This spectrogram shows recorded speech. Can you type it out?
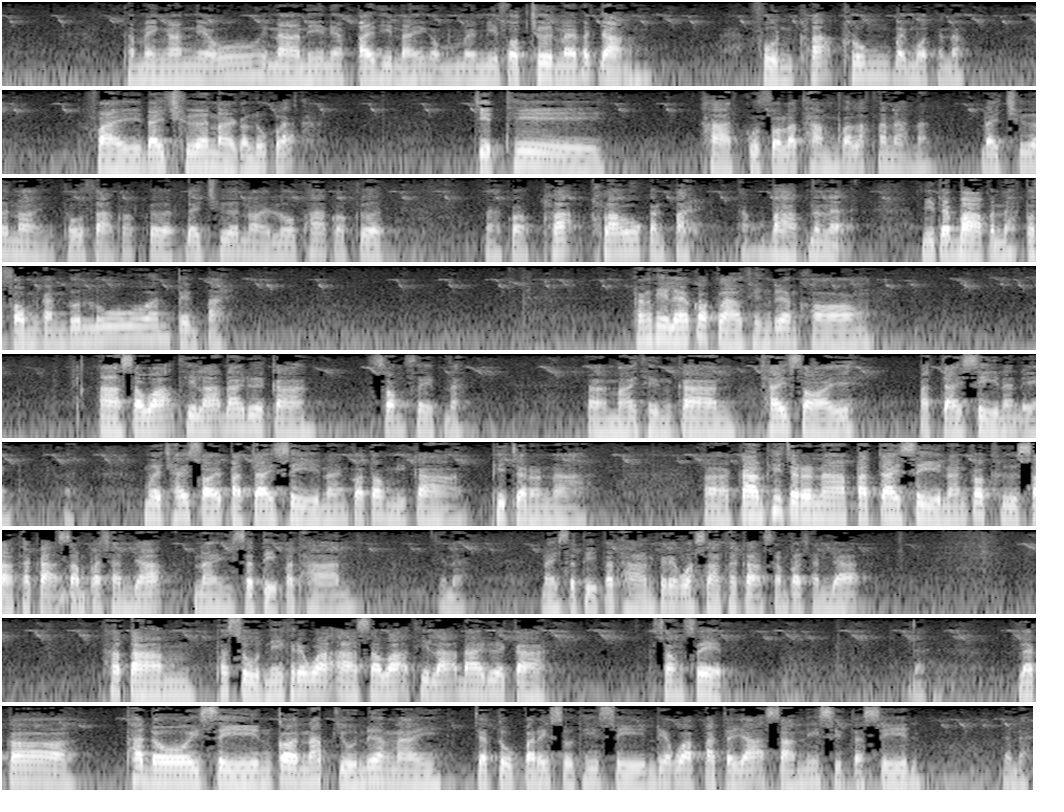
ถ้าไม่งั้นเนี่ยโอ้ยนานี้เนี่ยไปที่ไหนก็ไม่มีสดชื่นอะไรสักอย่าง ฝุ่นคละคลุ้งไปหมดนะไฟได้เชื้อหน่อยก็ลุกแล้ว จิตที่ขาดกุศลธรรมก็ลักษณะนั้น ได้เชื้อหน่อย โทสะก็เกิด ได้เชื้อหน่อย โลภะก็เกิดนะก็คละเคล้ากันไป ทั้งบาปนั่นแหละ มีแต่บาปนะผสมกันล้วนๆเป็นไป ครั้งที่แล้วก็กล่าวถึงเรื่องของ อาสวะที่ละได้ด้วยการซ่องเสพนะหมายถึงการใช้สอยปัจจัยสี่นั่นเอง เมื่อใช้สอยปัจจัยสี่นั้นก็ต้องมีการพิจารณา การพิจารณาปัจจัยสี่นั้นก็คือสาธกะสัมปชัญญะในสติปทานนะในสติปทานก็เรียกว่าสาธกะสัมปชัญญะ ถ้าตามพระสูตรนี้เขาเรียกว่าอาสวะที่ละได้ด้วยการซ่องเสพ แล้วก็ถ้าโดยศีลก็นับอยู่เนื่องในจตุปริสุทธิศีล เรียกว่าปัจจยะสานิสิตศีลนั่นนะ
